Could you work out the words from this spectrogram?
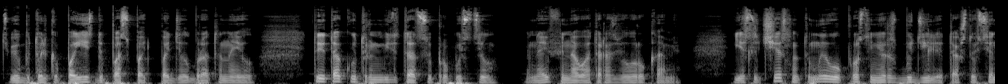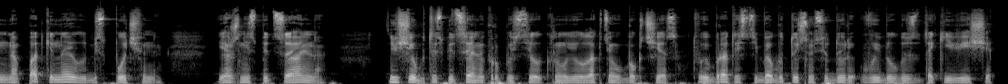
Тебе бы только поесть да поспать, поддел брата Нейл. Ты и так утреннюю медитацию пропустил. Наив виновато развел руками. Если честно, то мы его просто не разбудили, так что все нападки Нейла беспочвены. Я же не специально. Еще бы ты специально пропустил, кнул его локтем в бок Чес. Твой брат из тебя бы точно всю дурь выбил бы за такие вещи.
